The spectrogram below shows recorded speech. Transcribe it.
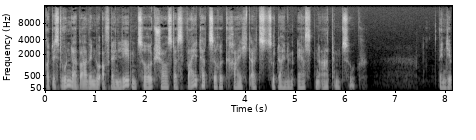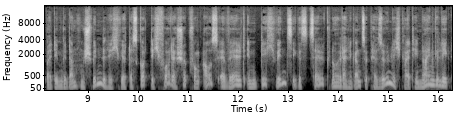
Gott ist wunderbar, wenn du auf dein Leben zurückschaust, das weiter zurückreicht als zu deinem ersten Atemzug. Wenn dir bei dem Gedanken schwindelig wird, dass Gott dich vor der Schöpfung auserwählt, in dich winziges Zellknäuel deine ganze Persönlichkeit hineingelegt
